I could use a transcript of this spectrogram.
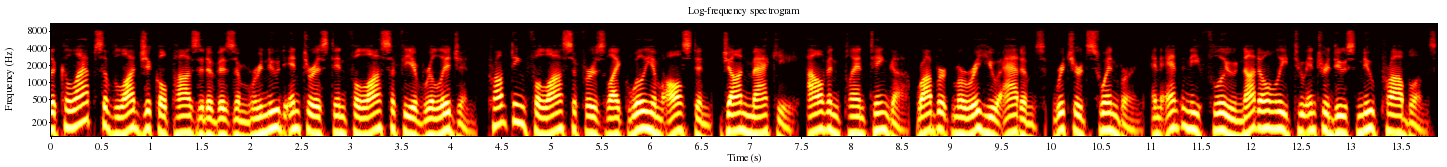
The collapse of logical positivism renewed interest in philosophy of religion, prompting philosophers like William Alston, John Mackie, Alvin Plantinga, Robert Merrihew Adams, Richard Swinburne, and Antony Flew not only to introduce new problems,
